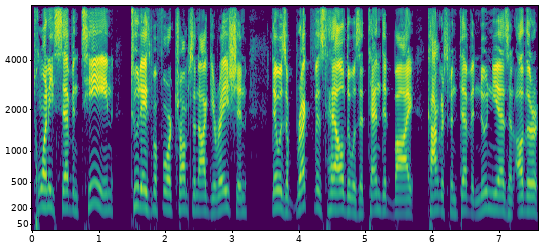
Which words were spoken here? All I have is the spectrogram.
2017, two days before Trump's inauguration. There was a breakfast held. It was attended by Congressman Devin Nunes and other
